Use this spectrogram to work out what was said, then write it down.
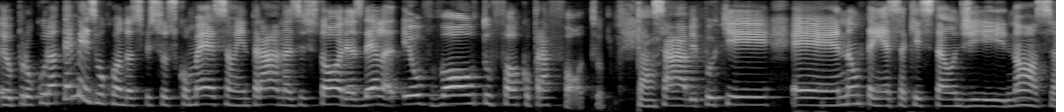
eu procuro até mesmo quando as pessoas começam a entrar nas histórias dela, eu volto o foco pra foto Tá. sabe? Porque é, não tem essa questão de, nossa,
